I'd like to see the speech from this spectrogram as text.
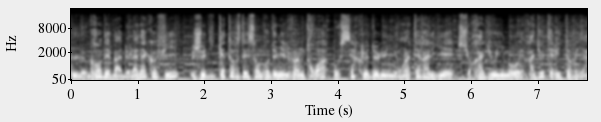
Le grand débat de l'Anacofi, jeudi 14 décembre 2023, au Cercle de l'Union Interalliée sur Radio Imo et Radio Territoria.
